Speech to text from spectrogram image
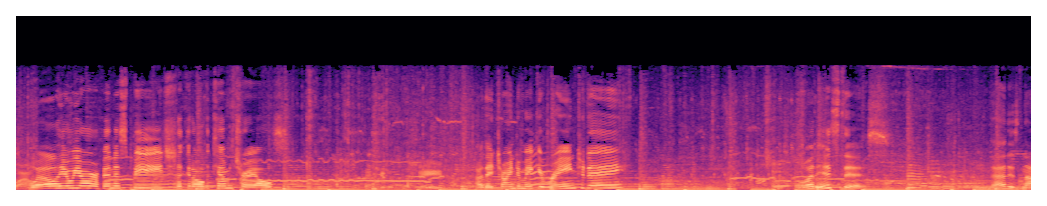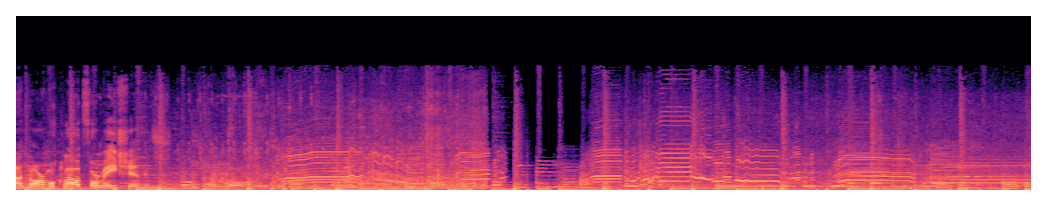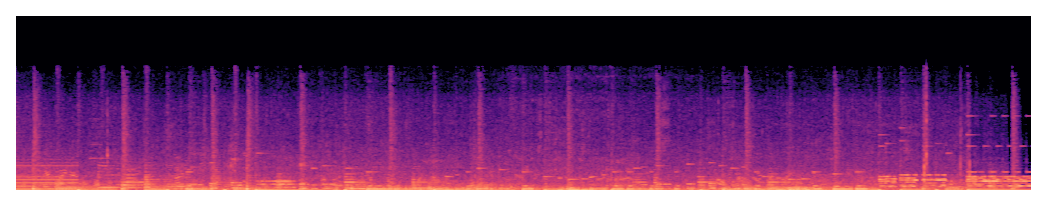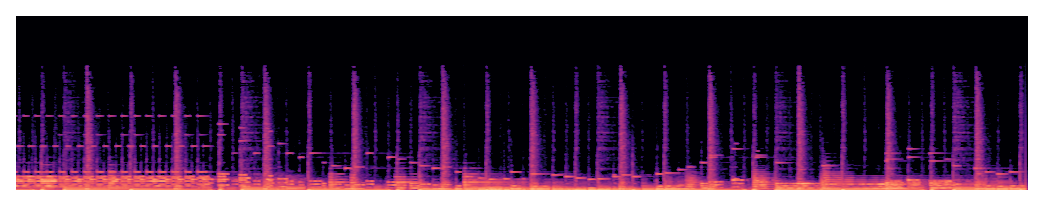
Wow. Well, here we are at Venice Beach. Look at all the chemtrails. Are they trying to make it rain today? What is this? That is not normal cloud formations.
